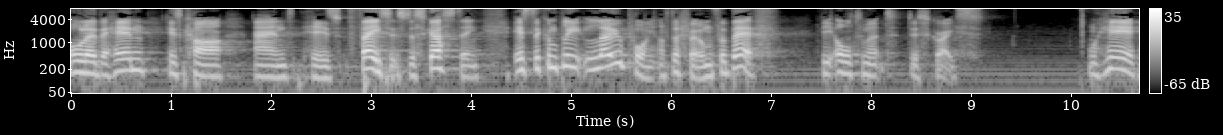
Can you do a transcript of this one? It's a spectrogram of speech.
all over him, his car, and his face. It's disgusting. It's the complete low point of the film for Biff, the ultimate disgrace. Well, here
